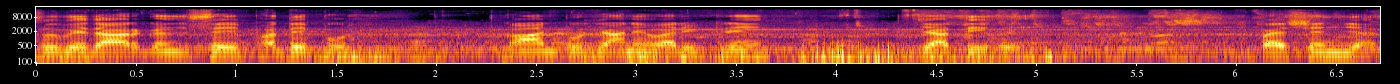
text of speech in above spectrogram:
सूबेदारगंज से फतेहपुर, कानपुर जाने वाली ट्रेन जाती हुई पैसेंजर।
